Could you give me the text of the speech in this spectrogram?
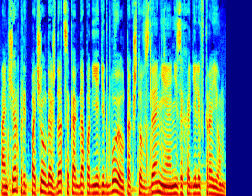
Анчар предпочел дождаться, когда подъедет Бойл, так что в здание они заходили втроем.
